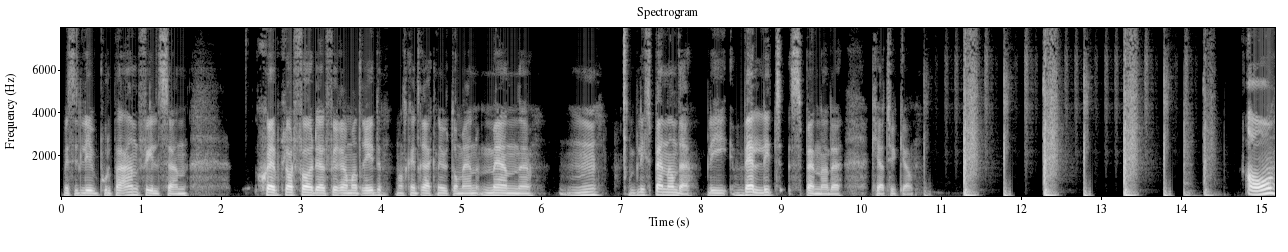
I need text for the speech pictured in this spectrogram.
med sitt Liverpool på Anfield sen. Självklart fördel för Real Madrid. Man ska inte räkna ut dem än, men mm, det blir spännande. Det blir väldigt spännande kan jag tycka. Ja,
